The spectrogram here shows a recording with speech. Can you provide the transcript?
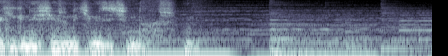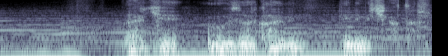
Belki güneş yarın ikimiz için doğar. Belki o güzel kalbin benim için atar.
